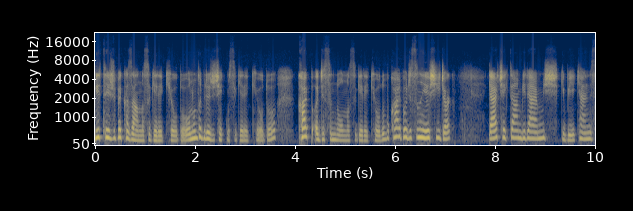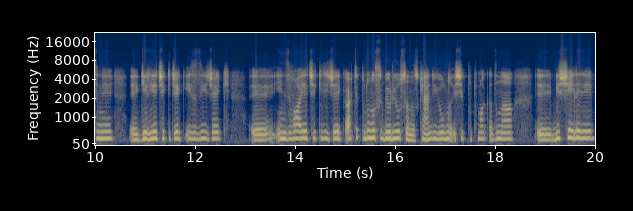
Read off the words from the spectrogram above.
bir tecrübe kazanması gerekiyordu. Onun da bir acı çekmesi gerekiyordu. Kalp acısının olması gerekiyordu. Bu kalp acısını yaşayacak. Gerçekten bir ermiş gibi kendisini e, geriye çekecek, izleyecek e, inzivaya çekilecek. Artık bunu nasıl görüyorsanız kendi yoluna ışık tutmak adına e, bir şeyleri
